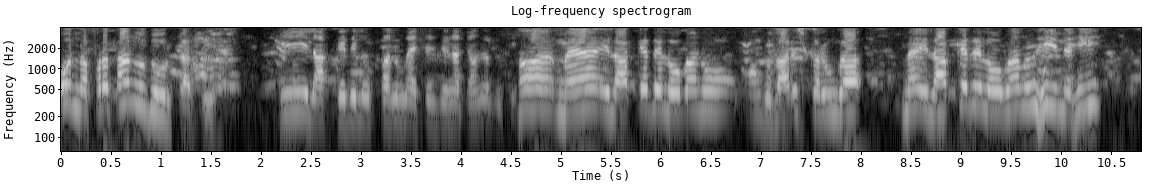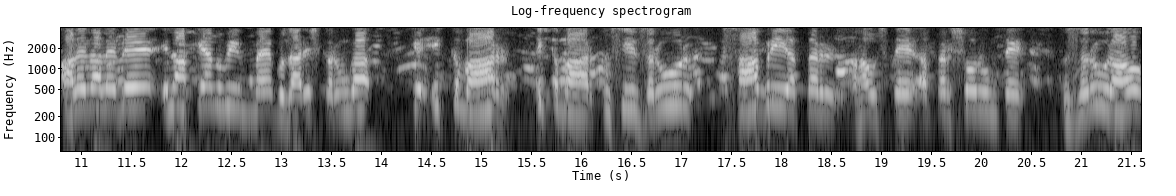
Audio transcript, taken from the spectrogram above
ਉਹ ਨਫ਼ਰਤਾਂ ਨੂੰ ਦੂਰ ਕਰਦੀ ਹੈ। ਕੀ ਇਲਾਕੇ ਦੇ ਲੋਕਾਂ ਨੂੰ ਮੈਸੇਜ ਦੇਣਾ ਚਾਹੁੰਦੇ ਹੋ ਤੁਸੀਂ? ਹਾਂ, ਮੈਂ ਇਲਾਕੇ ਦੇ ਲੋਕਾਂ ਨੂੰ ਗੁਜ਼ਾਰਿਸ਼ ਕਰੂੰਗਾ। ਮੈਂ ਇਲਾਕੇ ਦੇ ਲੋਕਾਂ ਨੂੰ ਹੀ ਨਹੀਂ ਆਲੇ ਦੁਆਲੇ ਦੇ ਇਲਾਕਿਆਂ ਨੂੰ ਵੀ ਮੈਂ ਗੁਜ਼ਾਰਿਸ਼ ਕਰੂੰਗਾ ਕਿ ਇੱਕ ਵਾਰ ਇੱਕ ਵਾਰ ਤੁਸੀਂ ਜ਼ਰੂਰ ਸਾਬਰੀ ਅਤਰ ਹਾਊਸ ਤੇ, ਅਤਰ ਸ਼ੋਰੂਮ ਤੇ ਜ਼ਰੂਰ ਆਓ,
